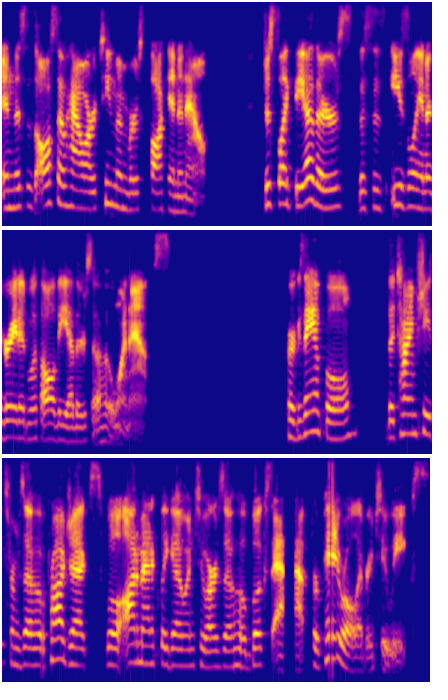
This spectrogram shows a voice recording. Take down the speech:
and this is also how our team members clock in and out. Just like the others, this is easily integrated with all the other Zoho One apps. For example, the timesheets from Zoho projects will automatically go into our Zoho Books app for payroll every two weeks.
